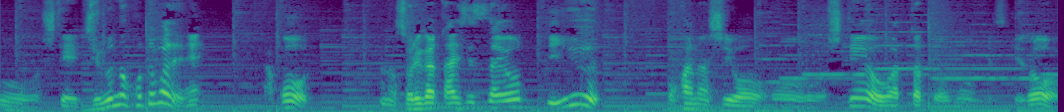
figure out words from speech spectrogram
をして自分の言葉でね、書こう。それが大切だよっていうお話をして終わったと思うんですけど、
